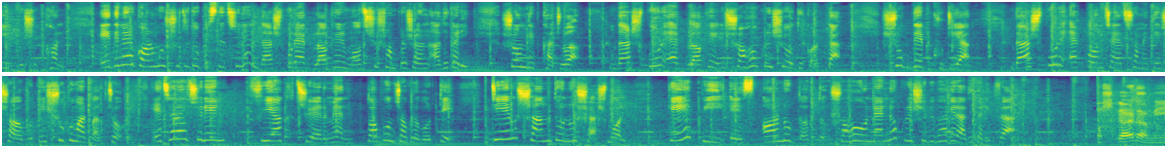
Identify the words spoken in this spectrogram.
এই প্রশিক্ষণ। এদিনের কর্মসূচিতে উপস্থিত ছিলেন দাসপুর এক ব্লকের মৎস্য সম্প্রসারণ আধিকারিক সন্দীপ খাটুয়া দাসপুর এক ব্লকের সহকৃষি অধিকর্তা সুখদেব খুটিয়া। দাসপুর এক পঞ্চায়েত সমিতির সভাপতি সুকুমার পাত্র। এছাড়াও ছিলেন FIAC chairman Tapan Chakraborty, TM Shantanu Sasmal, KPS Arnab Dutta সহ অন্যান্য কৃষি বিভাগের আধিকারিকরা। নমস্কার, আমি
